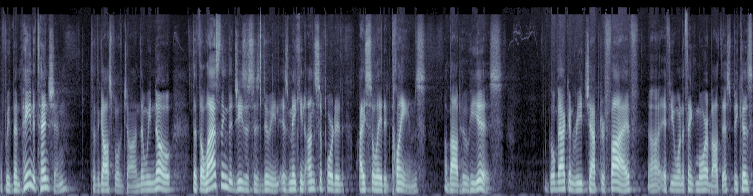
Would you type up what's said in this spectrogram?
if we've been paying attention to the Gospel of John, then we know that the last thing that Jesus is doing is making unsupported, isolated claims about who he is. Go back and read chapter 5 uh, if you want to think more about this, because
